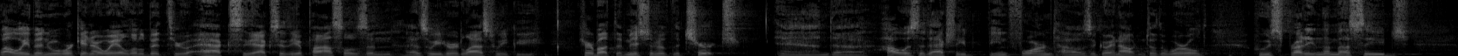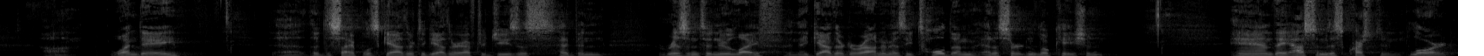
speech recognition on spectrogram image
Well, we've been working our way a little bit through Acts, the Acts of the Apostles, and as we heard last week, we hear about the mission of the church and uh, how is it actually being formed? How is it going out into the world? Who's spreading the message? Uh, one day, uh, the disciples gathered together after Jesus had been risen to new life, and they gathered around him as he told them at a certain location. And they asked him this question Lord,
